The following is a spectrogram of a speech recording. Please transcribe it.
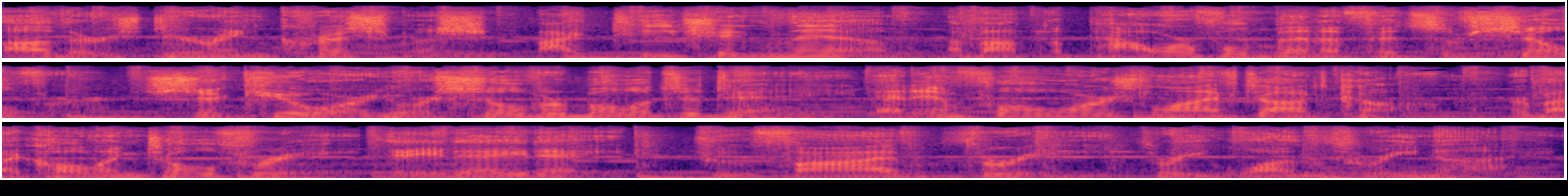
others during Christmas by teaching them about the powerful benefits of silver. Secure your silver bullet today at InfoWarsLife.com or by calling toll free 888 253 3139.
